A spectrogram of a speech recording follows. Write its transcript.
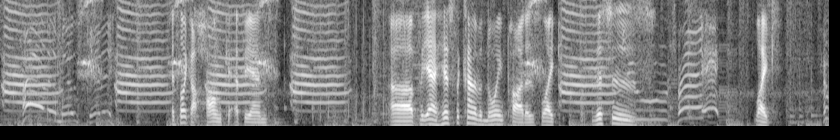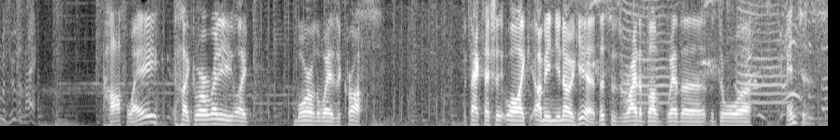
Howdy, Miss Kitty. It's like a honk at the end. Uh, but yeah, here's the kind of annoying part is like, this is like coming through the back. halfway. Like we're already like more of the ways across. In fact, actually, well, like I mean, you know, here this is right above where the the door enters.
